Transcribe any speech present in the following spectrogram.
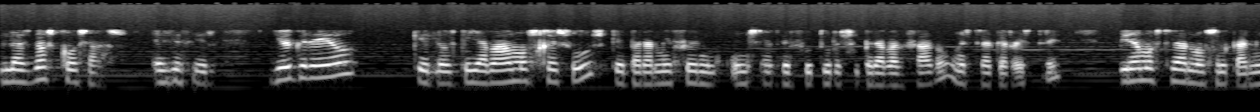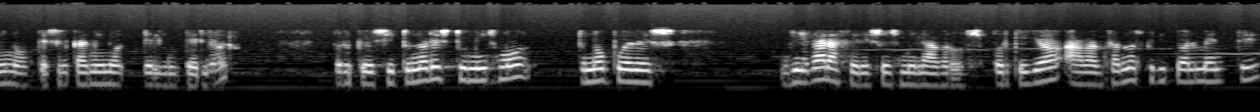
Las dos cosas. Es decir, yo creo que los que llamábamos Jesús, que para mí fue un, ser del futuro súper avanzado, extraterrestre, vino a mostrarnos el camino, que es el camino del interior. Porque si tú no eres tú mismo, tú no puedes llegar a hacer esos milagros. Porque yo, avanzando espiritualmente,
